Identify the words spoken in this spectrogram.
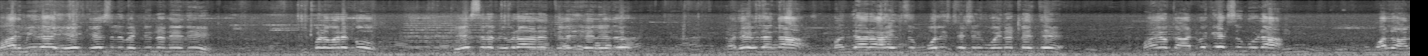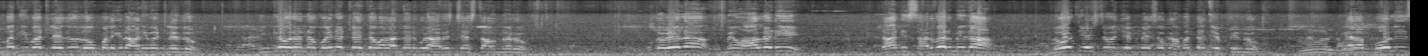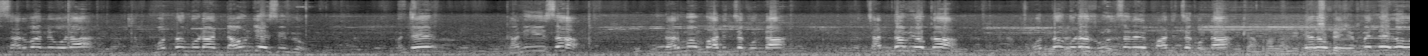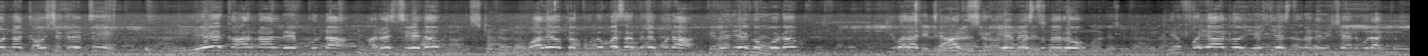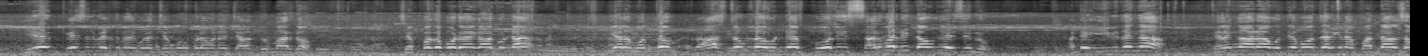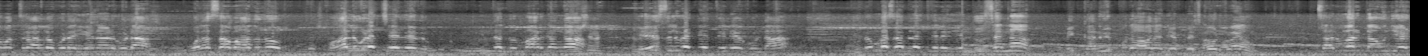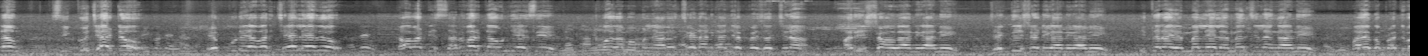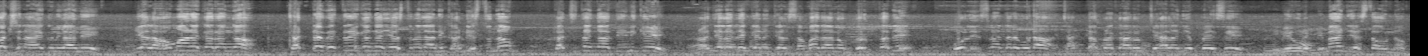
వారి మీద ఏ కేసులు పెట్టిందనేది ఇప్పటి వరకు కేసుల వివరాలను తెలియజేయలేదు. అదేవిధంగా బంజారా హిల్స్ పోలీస్ స్టేషన్కి పోయినట్లయితే మా యొక్క అడ్వకేట్స్ కూడా వాళ్ళు అనుమతి ఇవ్వట్లేదు లోపలికి రానివ్వట్లేదు. ఇంకెవరన్నా పోయినట్లయితే వాళ్ళందరినీ కూడా అరెస్ట్ చేస్తూ ఉన్నారు. ఒకవేళ మేము ఆల్రెడీ దాన్ని సర్వర్ మీద లోడ్ చేసినామని చెప్పేసి ఒక అబద్ధం చెప్పిండ్రు. ఇలా పోలీస్ సర్వర్ని కూడా మొత్తం కూడా డౌన్ చేసిండ్రు. అంటే కనీస ధర్మం పాటించకుండా చట్టం యొక్క మొత్తం కూడా రూల్స్ అనేది పాటించకుండా ఇలా ఒక ఎమ్మెల్యేగా ఉన్న కౌశిక్ రెడ్డిని ఏ కారణాలు లేకుండా అరెస్ట్ చేయడం వాళ్ళ యొక్క కుటుంబ సభ్యులకు కూడా తెలియజేయకపోవడం ఇవాళ ఛార్జ్ షీట్ ఏమేస్తున్నారు? ఎఫ్ఐఆర్లో ఏం చేస్తున్నారనే విషయాన్ని కూడా ఏం కేసులు పెడుతున్నారని కూడా చెప్పకపోవడం అనేది చాలా దుర్మార్గం. చెప్పకపోవడమే కాకుండా ఇవాళ మొత్తం రాష్ట్రంలో ఉండే పోలీస్ సర్వర్ని డౌన్ చేసిండ్రు. అంటే ఈ విధంగా తెలంగాణ ఉద్యమం జరిగిన పద్నాలుగు సంవత్సరాల్లో కూడా ఏనాడు కూడా వలసవాదులు వాళ్ళు కూడా చేయలేదు. ఇంత దుర్మార్గంగా కేసులు పెట్టే తెలియకుండా కుటుంబ సభ్యులకు తెలియజేయం చూసన్నా మీకు కనువిప్పు కావాలని చెప్పేసి కోరుతున్నాం. సర్వర్ డౌన్ చేయడం సిగ్గుచేటు. ఎప్పుడు ఎవరు చేయలేదు. కాబట్టి సర్వర్ డౌన్ చేసి ఇవాళ మమ్మల్ని అరెస్ట్ చేయడానికి అని చెప్పేసి వచ్చిన హరీష్ రావు గారిని కానీ జగదీష్ రెడ్డి గారిని కానీ ఇతర ఎమ్మెల్యేలు ఎమ్మెల్సీలను కానీ మా యొక్క ప్రతిపక్ష నాయకుని కానీ ఇలా అవమానకరంగా చట్ట వ్యతిరేకంగా చేస్తున్న దాన్ని ఖండిస్తున్నాం. ఖచ్చితంగా దీనికి ప్రజల దగ్గర నుంచి సమాధానం దొరుకుతుంది. పోలీసులందరూ కూడా చట్ట ప్రకారం చేయాలని చెప్పేసి మేము డిమాండ్ చేస్తా ఉన్నాం.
